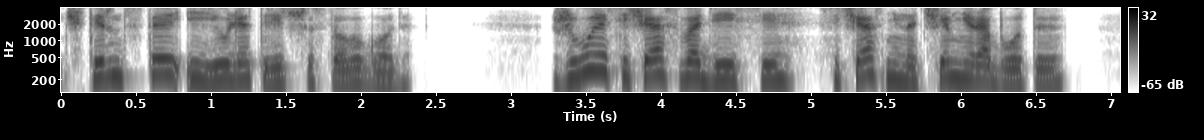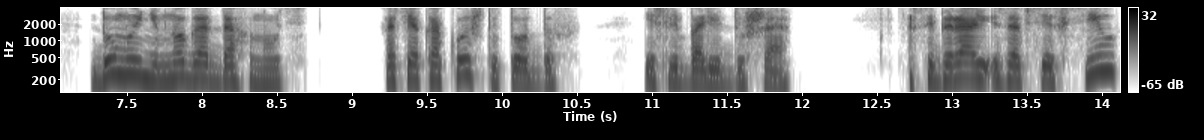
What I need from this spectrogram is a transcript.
14 июля 1936 года. Живу я сейчас в Одессе, сейчас ни над чем не работаю. Думаю немного отдохнуть. Хотя какой ж тут отдых, если болит душа. Собираю изо всех сил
